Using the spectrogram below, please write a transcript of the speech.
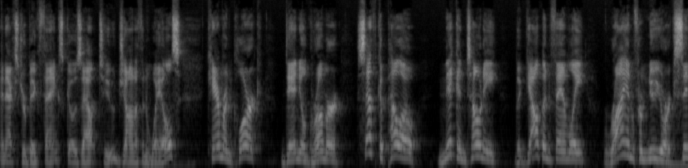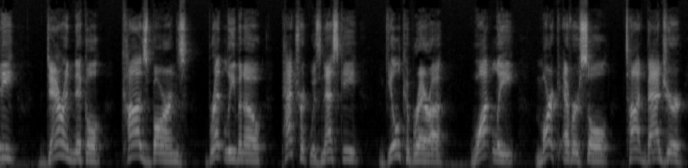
An extra big thanks goes out to Jonathan Wales, Cameron Clark, Daniel Grummer, Seth Capello, Nick and Tony, the Galpin family, Ryan from New York City, Darren Nickel, Kaz Barnes, Brett Libano, Patrick Wisneski, Gil Cabrera, Watley, Mark Eversole, Todd Badger,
